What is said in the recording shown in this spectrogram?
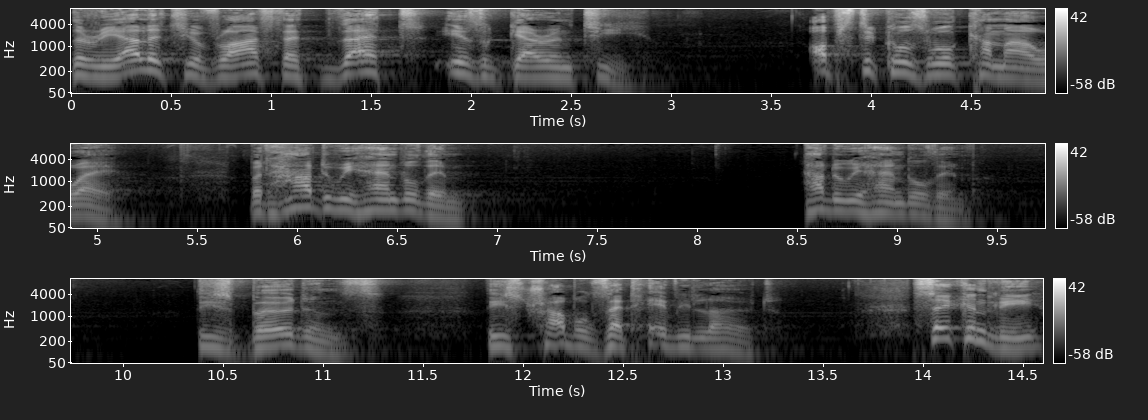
the reality of life that that is a guarantee. Obstacles will come our way. But how do we handle them? How do we handle them? These burdens, these troubles, that heavy load. Secondly,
